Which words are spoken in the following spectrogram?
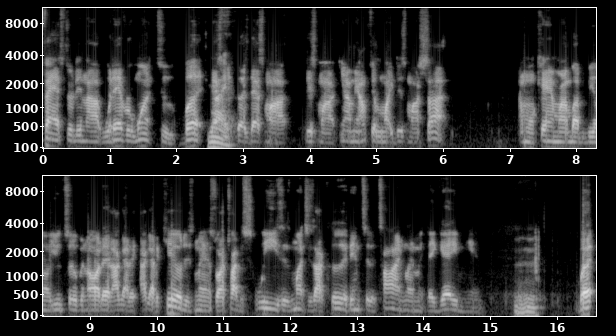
faster than I would ever want to, but that's Right. because that's my this my, you know, I mean, I'm feeling like this my shot. I'm on camera. I'm about to be on YouTube and all that. I gotta, I gotta kill this man. So I tried to squeeze as much as I could into the time limit they gave me. Mm-hmm. But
